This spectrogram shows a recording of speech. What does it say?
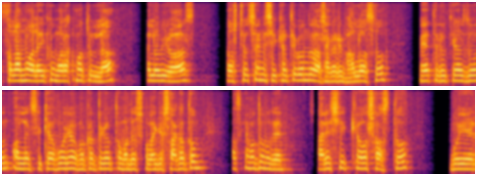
আসসালামু আলাইকুম রহমতুল্লাহ হ্যালো ভিওয়ার্স ষষ্ঠ শ্রেণির শিক্ষার্থী বন্ধু, আশা করি ভালো আছো। ম্যাথ রুকিয়া জোন অনলাইন শিক্ষা পরিবার পক্ষ থেকে তোমাদের সবাইকে স্বাগতম। আজকে আমরা তোমাদের শারীর শিক্ষা ও স্বাস্থ্য বইয়ের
